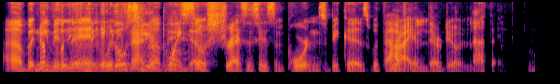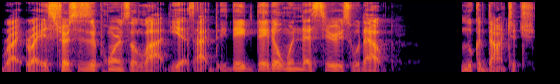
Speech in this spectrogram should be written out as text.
Uh, but no, even but then, it, it when he's not healthy, point, it still stresses his importance because without right. him, they're doing nothing. Right, right. It stresses his importance a lot. Yes, I, they they don't win that series without Luka Doncic.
